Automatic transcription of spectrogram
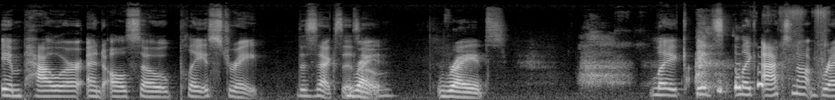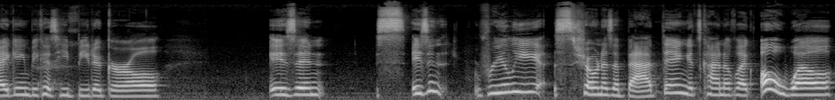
empower and also play straight the sexism. Right. Right. Like it's like Ax not bragging because he beat a girl isn't isn't really shown as a bad thing. It's kind of like, oh well,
